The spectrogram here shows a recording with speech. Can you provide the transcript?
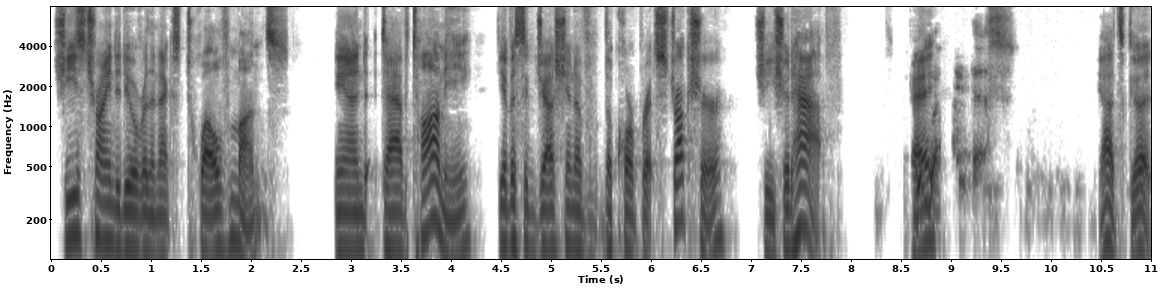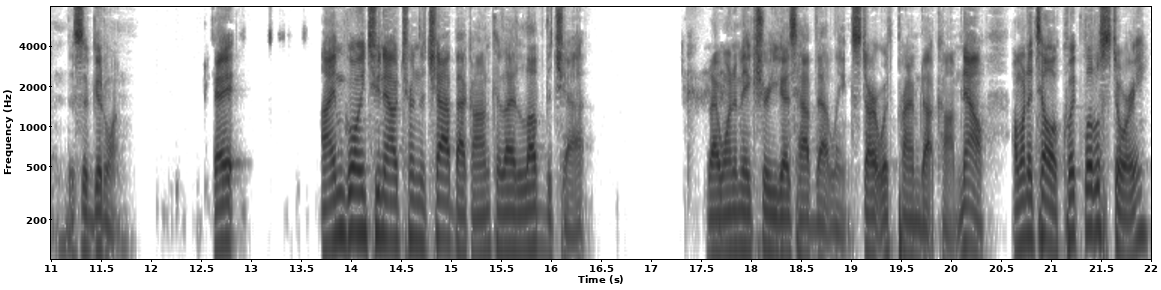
she's trying to do over the next 12 months and to have Tommy give a suggestion of the corporate structure she should have. Okay. Ooh, I like this. Yeah, it's good. This is a good one. Okay. I'm going to now turn the chat back on because I love the chat. But I want to make sure you guys have that link. Start with prime.com. Now, I want to tell a quick little story.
